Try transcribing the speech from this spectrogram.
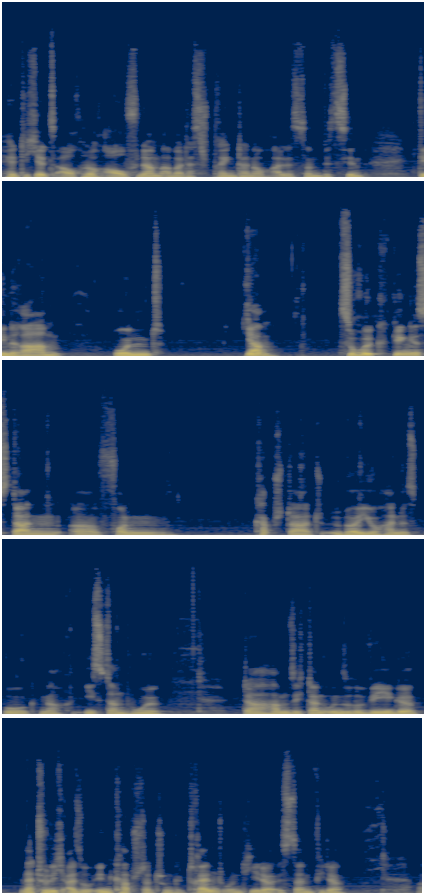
hätte ich jetzt auch noch Aufnahmen, aber das sprengt dann auch alles so ein bisschen den Rahmen. Und ja, zurück ging es dann äh, von Kapstadt über Johannesburg nach Istanbul. Da haben sich dann unsere Wege natürlich also in Kapstadt schon getrennt und jeder ist dann wieder äh,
